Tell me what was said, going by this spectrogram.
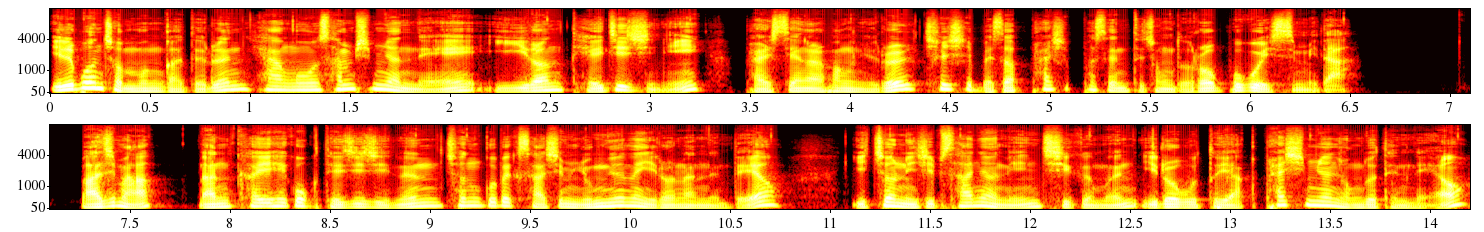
일본 전문가들은 향후 30년 내에 이런 대지진이 발생할 확률을 70에서 80% 정도로 보고 있습니다. 마지막 난카이 해곡 대지진은 1946년에 일어났는데요. 2024년인 지금은 1호부터 약 80년 정도 됐네요.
